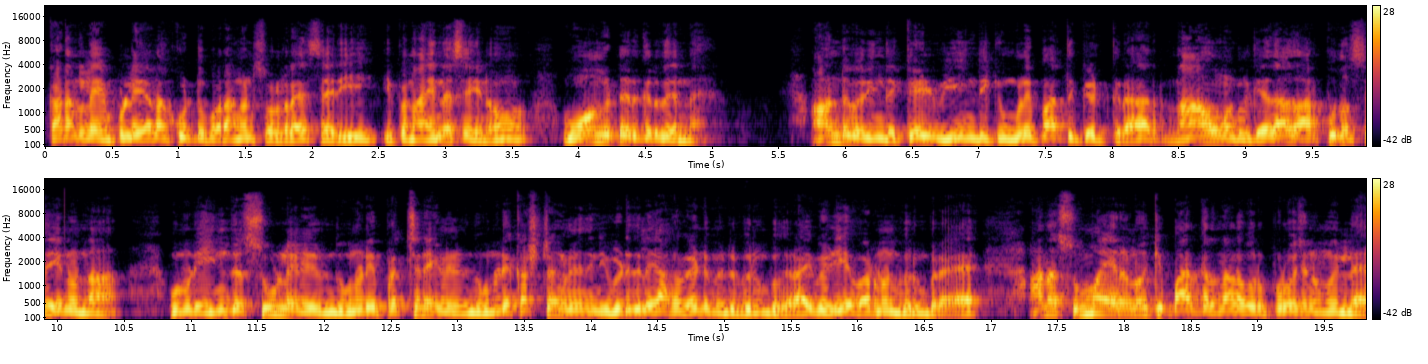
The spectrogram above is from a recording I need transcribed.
கடனில் என் பிள்ளையெல்லாம் கூப்பிட்டு போறாங்கன்னு சொல்ற. சரி இப்போ நான் என்ன செய்யணும்? உன்கிட்ட இருக்கிறது என்ன? ஆண்டவர் இந்த கேள்வியை இன்றைக்கு உங்களை பார்த்து கேட்கிறார். நான் உங்களுக்கு ஏதாவது அற்புதம் செய்யணும்னா உன்னுடைய இந்த சூழ்நிலையிலிருந்து உன்னுடைய பிரச்சனைகளிலிருந்து உன்னுடைய கஷ்டங்களிலிருந்து நீ விடுதலையாக வேண்டும் என்று விரும்புகிறாய். வெளியே வரணும்னு விரும்புற. ஆனால் சும்மா என்னை நோக்கி பார்க்கறதுனால ஒரு பிரயோஜனமும் இல்லை.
